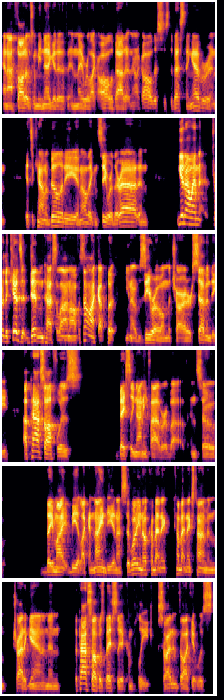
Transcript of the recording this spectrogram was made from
and I thought it was going to be negative, and they were like all about it, and they're like, "Oh, this is the best thing ever," and it's accountability, and all oh, they can see where they're at, and you know, and for the kids that didn't pass the line off, it's not like I put you know zero on the chart or seventy. A pass off was basically 95 or above, and so they might be at like a 90 and i said well you know come back come back next time and try it again and then the pass off was basically a complete so i didn't feel like it was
